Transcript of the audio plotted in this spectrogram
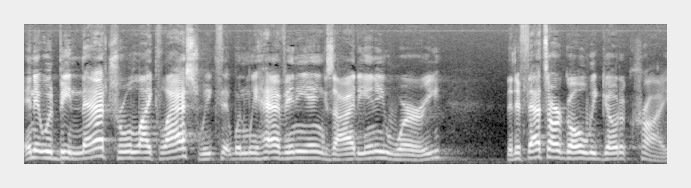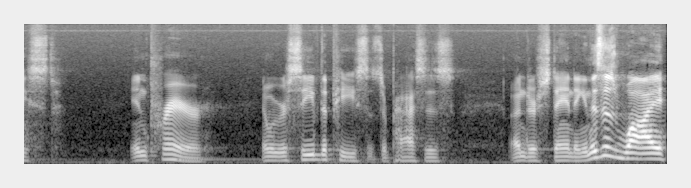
and it would be natural, like last week, that when we have any anxiety, any worry, that if that's our goal, we go to Christ in prayer and we receive the peace that surpasses understanding. And this is why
